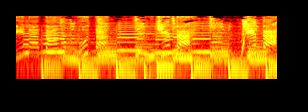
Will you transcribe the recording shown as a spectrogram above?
binatang hutan. Cita, cita.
